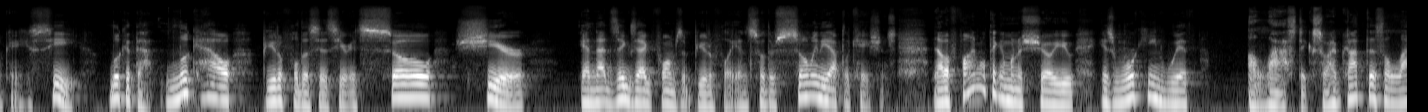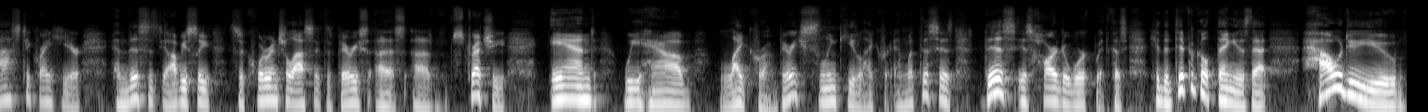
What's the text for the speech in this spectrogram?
Okay, you see, look at that. Look how beautiful this is here. It's so sheer and that zigzag forms it beautifully. And so there's so many applications. Now the final thing I'm going to show you is working with elastic. So I've got this elastic right here, and this is obviously it's a quarter inch elastic that's very uh, uh, stretchy, and we have lycra, very slinky lycra. And what this is, this is hard to work with because the difficult thing is that how do you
